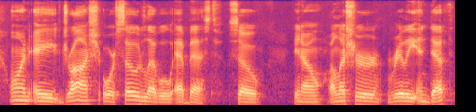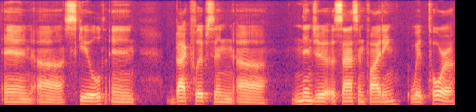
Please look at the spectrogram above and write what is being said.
on a drosh or sod level at best. So you know, unless you're really in depth and uh, skilled in backflips and uh, ninja assassin fighting with Torah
